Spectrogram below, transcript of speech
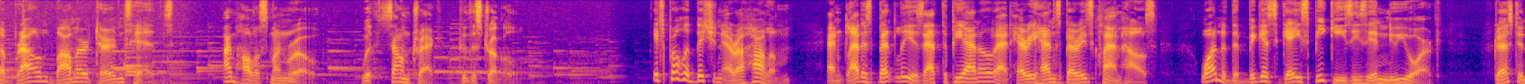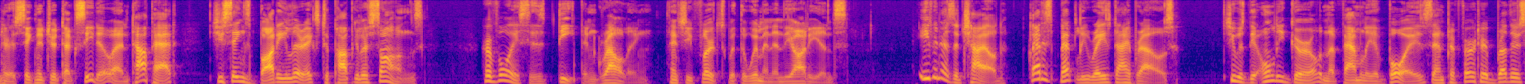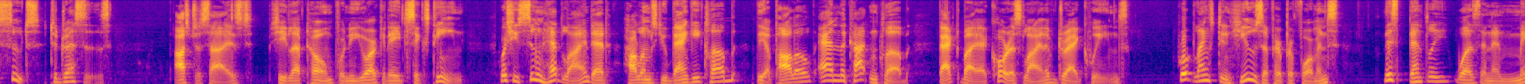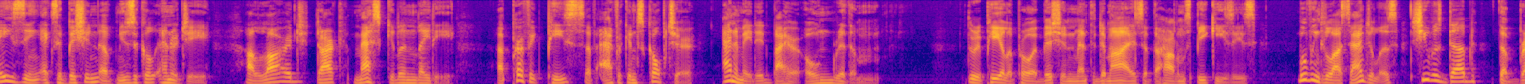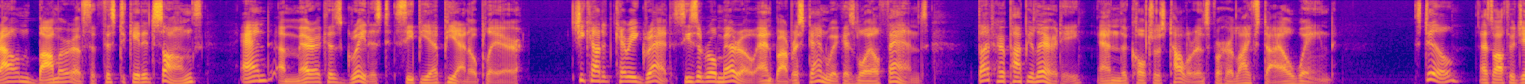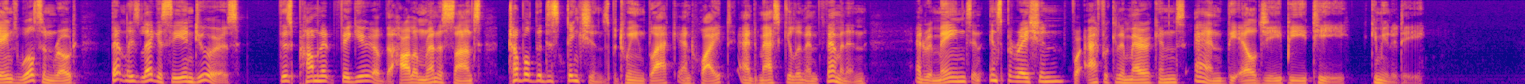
The Brown Bomber Turns Heads. I'm Hollis Monroe with Soundtrack to the Struggle. It's Prohibition era Harlem, and Gladys Bentley is at the piano at Harry Hansberry's Clam House, one of the biggest gay speakeasies in New York. Dressed in her signature tuxedo and top hat, she sings bawdy lyrics to popular songs. Her voice is deep and growling, and she flirts with the women in the audience. Even as a child, Gladys Bentley raised eyebrows. She was the only girl in a family of boys and preferred her brother's suits to dresses. Ostracized, she left home for New York at age 16, where she soon headlined at Harlem's Ubangi Club, the Apollo, and the Cotton Club, backed by a chorus line of drag queens. Wrote Langston Hughes of her performance, Miss Bentley was an amazing exhibition of musical energy, a large, dark, masculine lady, a perfect piece of African sculpture, animated by her own rhythm. The repeal of Prohibition meant the demise of the Harlem speakeasies. Moving to Los Angeles, she was dubbed the Brown Bomber of Sophisticated Songs and America's greatest sepia piano player. She counted Cary Grant, Cesar Romero, and Barbara Stanwyck as loyal fans, but her popularity and the culture's tolerance for her lifestyle waned. Still, as author James Wilson wrote, Bentley's legacy endures. This prominent figure of the Harlem Renaissance troubled the distinctions between black and white and masculine and feminine and remains an inspiration for African Americans and the LGBT community.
